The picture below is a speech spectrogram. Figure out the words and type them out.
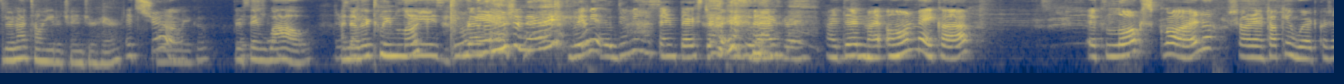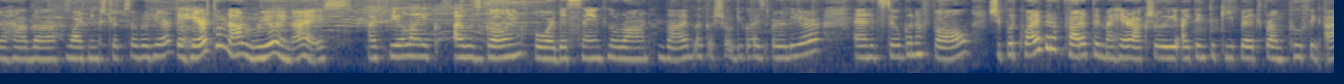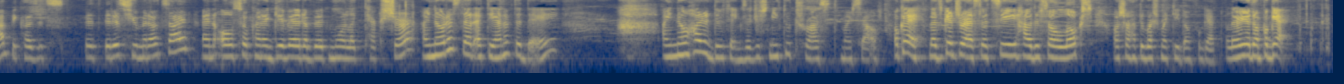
They're not telling you to change your hair It's or your true. makeup. They're It's saying, true. "Wow, They're another clean look, Please do me- revolutionary." Do me, do me the same texture. Exactly. I did my own makeup. It looks good. Sorry, I'm talking weird because I have uh, whitening strips over here. The hair turned out really nice. I feel like I was going for the Saint Laurent vibe like I showed you guys earlier and it's still gonna fall. She put quite a bit of product in my hair actually I think to keep it from poofing up because it's it, it is humid outside and also kind of give it a bit more like texture. I noticed that at the end of the day I know how to do things. I just need to trust myself. Okay, let's get dressed. Let's see how this all looks. Also, I have to brush my teeth. Don't forget. Valeria, don't forget.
